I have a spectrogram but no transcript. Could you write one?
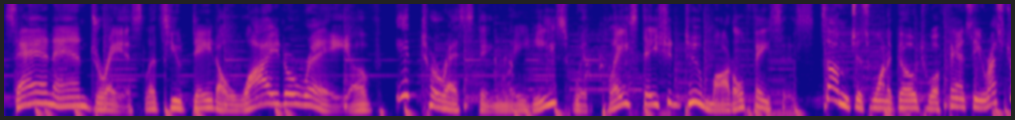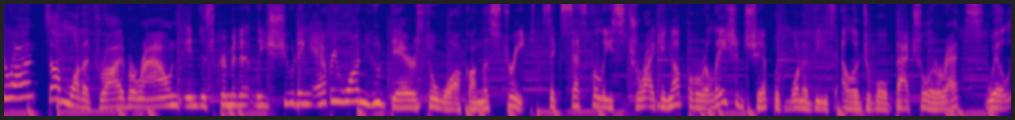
San Andreas lets you date a wide array of interesting ladies with PlayStation 2 model faces. Some just want to go to a fancy restaurant, some want to drive around indiscriminately shooting everyone who dares to walk on the street. Successfully striking up a relationship with one of these eligible bachelorettes will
